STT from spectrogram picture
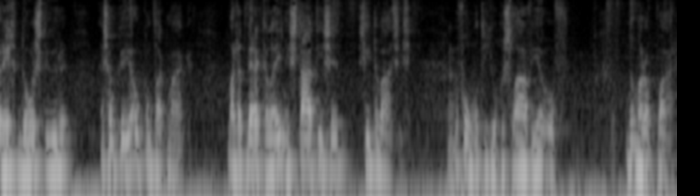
bericht doorsturen. En zo kun je ook contact maken. Maar dat werkt alleen in statische situaties. Hm. Bijvoorbeeld in Joegoslavië of noem maar op waar.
